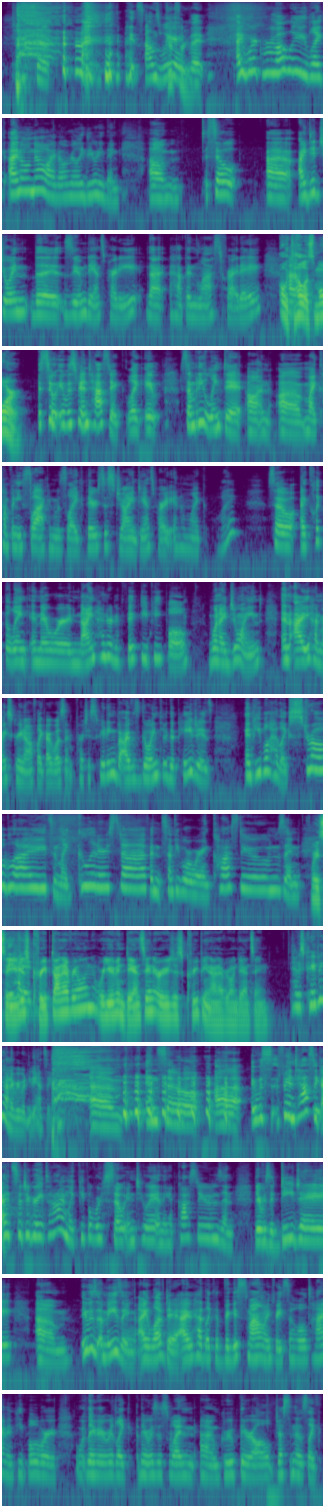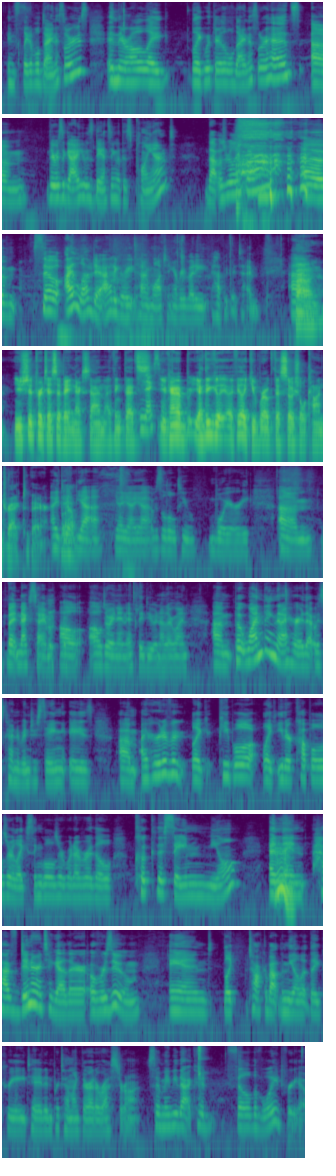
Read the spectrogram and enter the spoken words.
so it sounds weird, but I work remotely. Like I don't know. I don't really do anything. Um, so uh, I did join the Zoom dance party that happened last Friday. Oh, tell us more. so it was fantastic. Like it somebody linked it on uh, my company slack and was like there's this giant dance party. And i'm like what? So i clicked the link and there were 950 people when i joined. And i had my screen off like i wasn't participating but i was going through the pages and people had like strobe lights and like glitter stuff and some people were wearing costumes and Wait, so you just a- creeped on everyone? Were you even dancing, or were you just creeping on everyone dancing? I was creeping on everybody dancing. Um, and so uh, it was fantastic. I had such a great time. Like people were so into it and they had costumes and there was a DJ. Um, it was amazing. I loved it. I had like the biggest smile on my face the whole time and people were, they were like, there was this one um, group, they were all dressed in those like inflatable dinosaurs and they're all like, like with their little dinosaur heads. Um, there was a guy who was dancing with his plant. That was really fun. um, so I loved it. I had a great time watching everybody have a good time. Um, Wow, you should participate next time. I think that's Next time. you kind of. I think I feel like you broke the social contract there. I did, yeah. yeah, yeah, yeah, It was a little too voyeury, um, but next time I'll I'll join in if they do another one. Um, but one thing that I heard that was kind of interesting is um, I heard of a, like people like either couples or like singles or whatever they'll cook the same meal and then have dinner together over Zoom and like talk about the meal that they created and pretend like they're at a restaurant. So maybe that could fill the void for you.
